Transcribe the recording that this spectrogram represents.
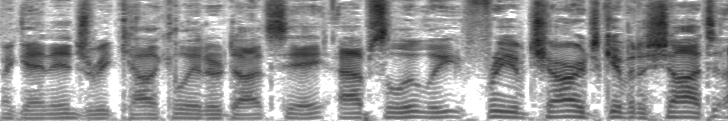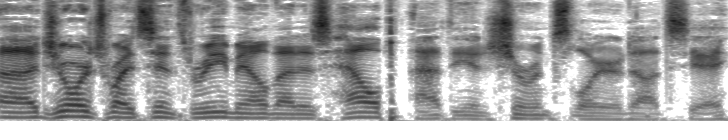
Again, injurycalculator.ca, absolutely free of charge. Give it a shot. Uh, George writes in through email that is help at theinsurancelawyer.ca.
